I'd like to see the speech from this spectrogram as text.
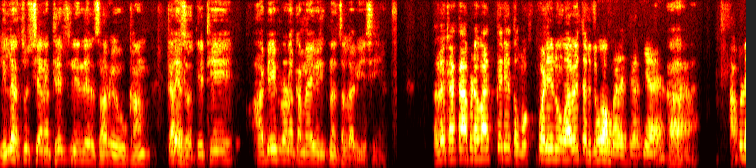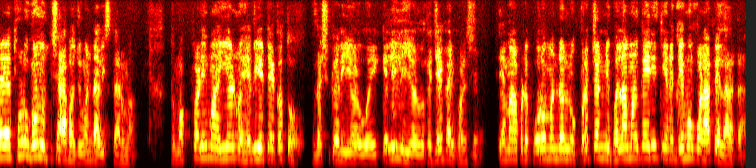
લીલા ચૂસ્યા અને થ્રિપ્સની અંદર સારું એવું કામ કરે છે. તેથી આ બે પ્રોડક્ટ અમે આવી રીતના ચલાવીએ છીએ. હવે કાકા આપણે વાત કરીએ તો મગફળીનું વાવેતર જોવા મળે છે અત્યારે. હા. આપણે થોડું ઘણું જ છે આ બાજુ વંડા વિસ્તારમાં. તો મગફળીમાં ઈયળનો હેવી એટેક હતો. લશ્કરી ઈયળ હોય કે લીલી ઈયળ હોય કે જે કાંઈ પણ છે. તેમાં આપણે કોરોમંડલનું પ્રચંડની ભલામણ કરી હતી અને ડેમો પણ આપેલા હતા.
